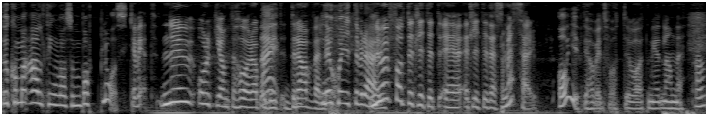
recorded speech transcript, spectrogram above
då kommer allting vara som bortblåst. Jag vet. Nu orkar jag inte höra på Nej, ditt dravel. nu skiter vi det här. Nu har jag fått ett litet, eh, ett litet sms här. Oj! Det har vi inte fått, det var ett meddelande. Ja.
